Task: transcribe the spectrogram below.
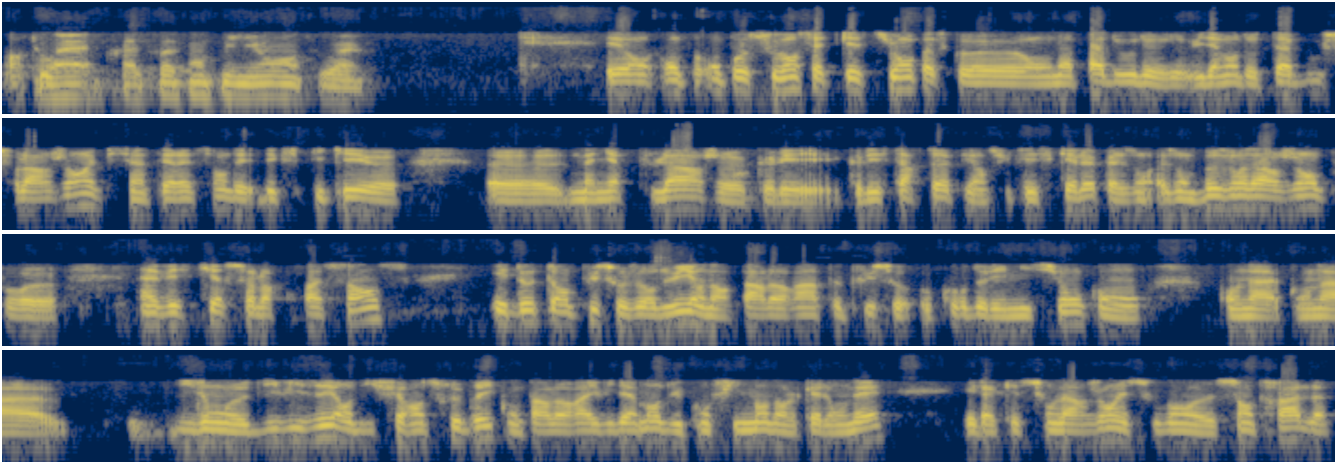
en tout. Ouais, près de 60 millions en tout, ouais. Et on, on, pose souvent cette question parce qu'on n'a pas évidemment de tabou sur l'argent et puis c'est intéressant d'expliquer euh, euh, de manière plus large que les, que les startups et ensuite les scale-up, elles ont, elles ont besoin d'argent pour euh, investir sur leur croissance. Et d'autant plus aujourd'hui, on en reparlera un peu plus au, cours de l'émission, qu'on qu'on a, qu'on a, disons, divisé en différentes rubriques. On parlera évidemment du confinement dans lequel on est. Et la question de l'argent est souvent centrale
